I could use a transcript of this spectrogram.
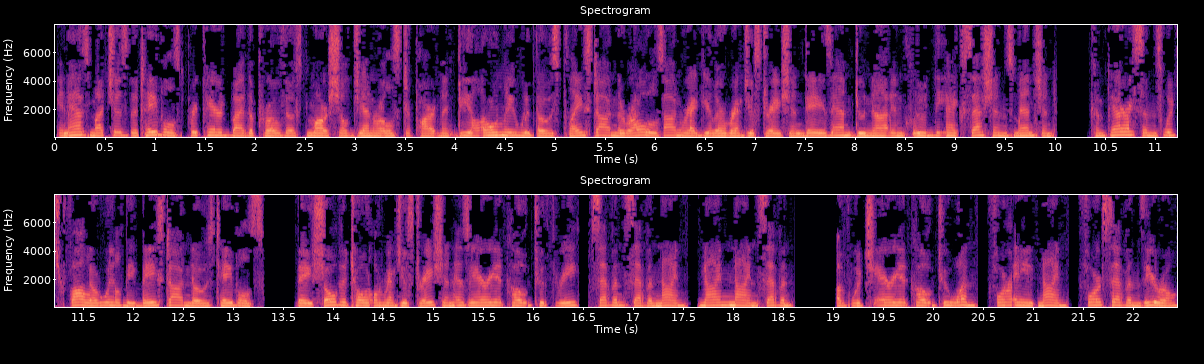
Inasmuch as the tables prepared by the Provost Marshal General's Department deal only with those placed on the rolls on regular registration days and do not include the accessions mentioned, Comparisons which follow will be based on those tables. They show the total registration as area code 23779-997, of which area code 21489-470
